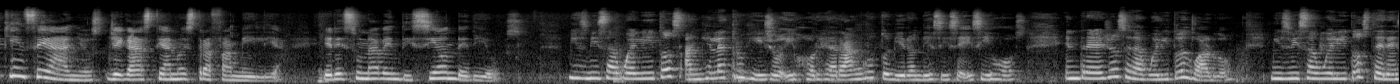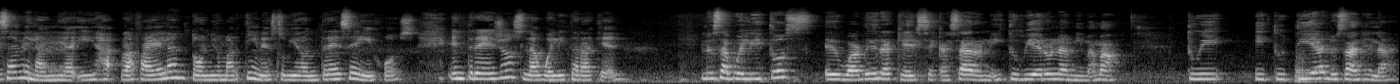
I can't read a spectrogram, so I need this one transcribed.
15 años llegaste a nuestra familia. Eres una bendición de Dios. Mis bisabuelitos Ángela Trujillo y Jorge Arango tuvieron 16 hijos, entre ellos el abuelito Eduardo. Mis bisabuelitos Teresa Velandia y Rafael Antonio Martínez tuvieron 13 hijos, entre ellos la abuelita Raquel. Los abuelitos Eduardo y Raquel se casaron y tuvieron a mi mamá, tu y tu tía Luz Ángela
